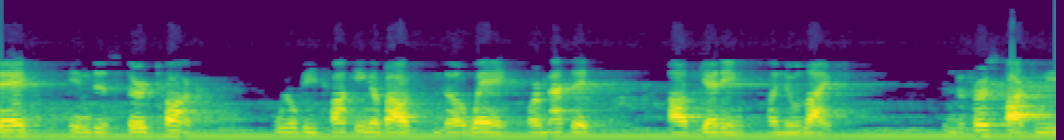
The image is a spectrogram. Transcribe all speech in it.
Today, in this third talk, we'll be talking about the way or method of getting a new life. In the first talk, we,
